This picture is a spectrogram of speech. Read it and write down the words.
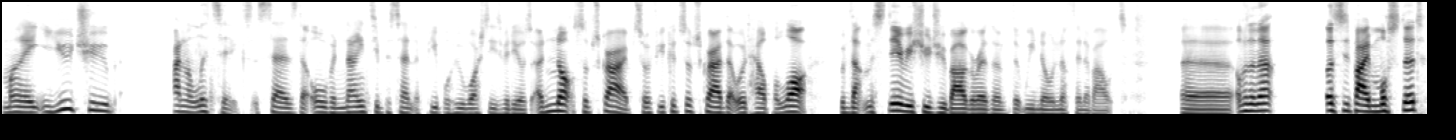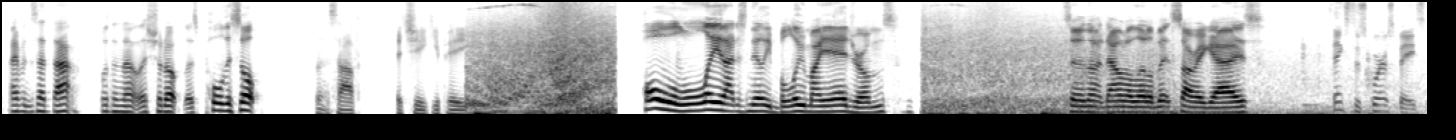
My YouTube analytics says that over 90% of people who watch these videos are not subscribed. So if you could subscribe, that would help a lot with that mysterious YouTube algorithm that we know nothing about. Uh, other than that, this is by mustard. I haven't said that. Other than that, let's shut up. Let's pull this up. Let's have a cheeky peek. Holy, that just nearly blew my eardrums. Turn that down a little bit. Sorry, guys. Thanks to Squarespace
